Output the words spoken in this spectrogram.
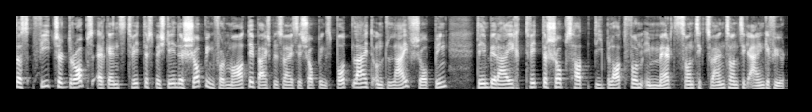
Das Feature Drops ergänzt Twitters bestehende Shopping-Formate, beispielsweise Shopping Spotlight und Live Shopping. Den Bereich Twitter Shops hat die Plattform im März 2022 eingeführt.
